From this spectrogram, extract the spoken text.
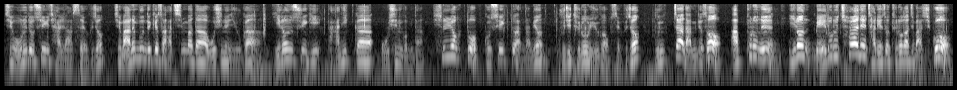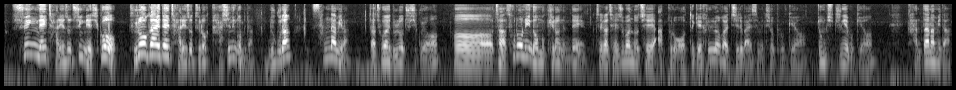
지금 오늘도 수익이 잘 났어요. 그죠? 지금 많은 분들께서 아침마다 오시는 이유가 이런 수익이 나니까 오시는 겁니다. 실력도 없고 수익도 안 나면 굳이 들어올 이유가 없어요. 그죠? 문자 남겨서 앞으로는 이런 매도를 쳐야 될 자리에서 들어가지 마시고 수익 낼 자리에서 수익 내시고 들어가야 될 자리에서 들어가시는 겁니다. 누구랑? 상담이랑. 자 좋아요 눌러주시고요. 어, 자 서론이 너무 길었는데 제가 제주 반도체 앞으로 어떻게 흘러갈지를 말씀을 드려볼게요. 좀 집중해 볼게요. 간단합니다.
